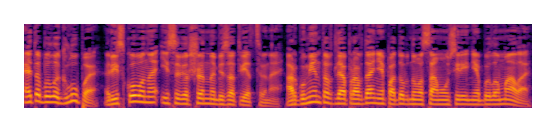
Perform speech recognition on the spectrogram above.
Это было глупо, рискованно и совершенно безответственно. Аргументов для оправдания подобного самоусиления было мало.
